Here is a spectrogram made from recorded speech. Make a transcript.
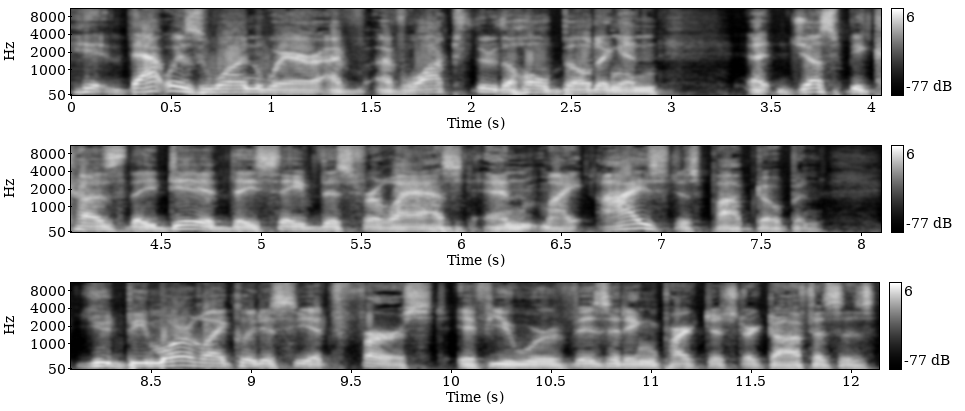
it that was one where I've I've walked through the whole building and uh, just because they did, they saved this for last, and my eyes just popped open. You'd be more likely to see it first if you were visiting Park District offices.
